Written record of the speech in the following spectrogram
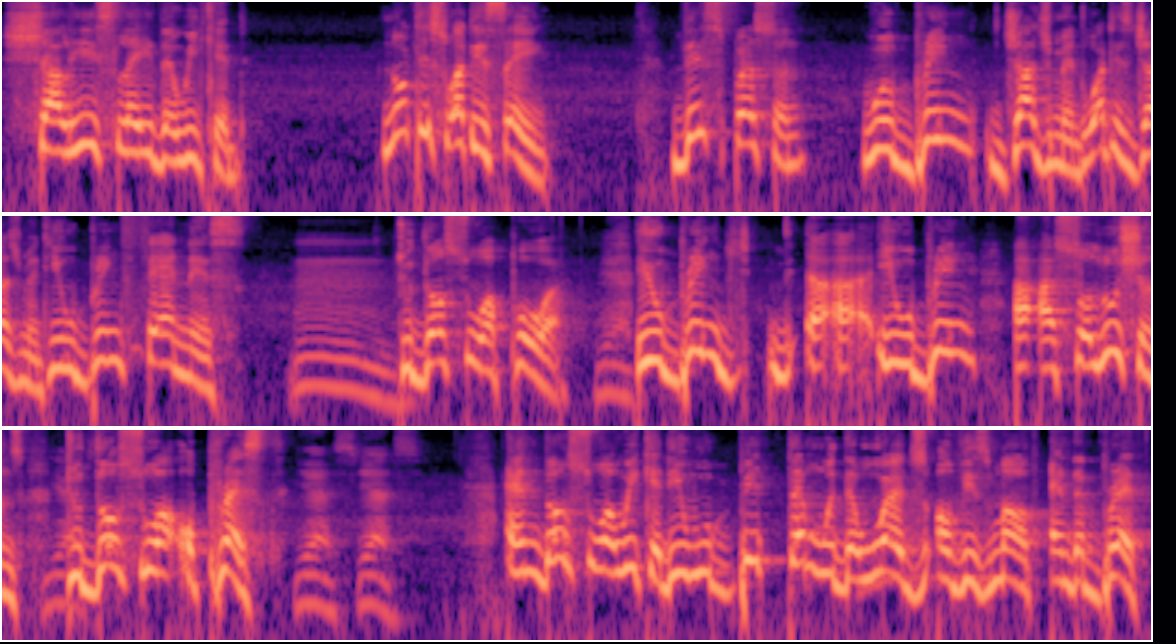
shall he slay the wicked. Notice what he's saying. This person will bring judgment. What is judgment? He will bring fairness to those who are poor. Yes. He will bring, uh, uh, he will bring uh, uh, solutions to those who are oppressed. Yes, yes. And those who are wicked, he will beat them with the words of his mouth and the breath,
